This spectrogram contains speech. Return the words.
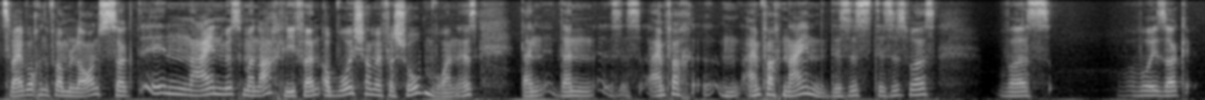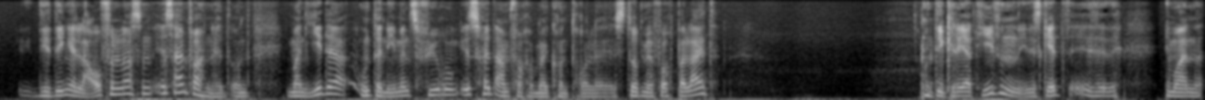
zwei Wochen vor dem Launch sagt, äh, nein, müssen wir nachliefern, obwohl es schon mal verschoben worden ist, dann, dann ist es einfach, einfach nein. Das ist, das ist was, was, wo ich sage, die Dinge laufen lassen, ist einfach nicht. Und ich meine, jede Unternehmensführung ist halt einfach einmal Kontrolle. Es tut mir furchtbar leid. Und die Kreativen, es geht, äh, ich meine,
